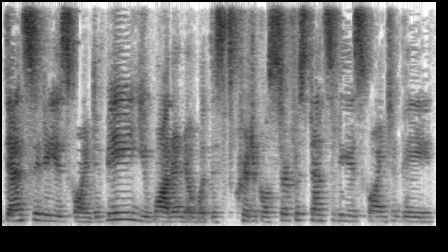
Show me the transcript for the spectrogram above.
density is going to be. You want to know what this critical surface density is going to be.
